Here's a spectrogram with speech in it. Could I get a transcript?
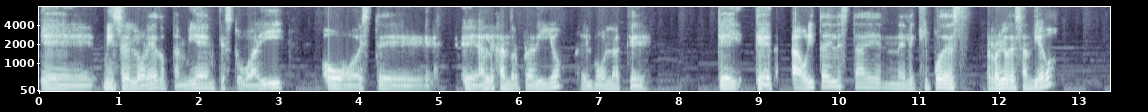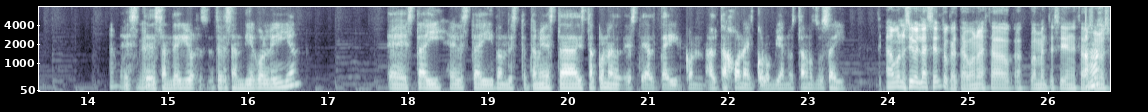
Eh, Loredo también, que estuvo ahí. O este eh, Alejandro Pradillo, el bola que, que, que ahorita él está en el equipo de desarrollo de San Diego. Ah, este, San Diego, de San Diego Leyan eh, está ahí, él está ahí donde está, también está, está con este Altair, con Altajona, el colombiano, están los dos ahí. Ah, bueno, sí, ¿verdad? Cierto, que Altajona está actualmente sí en Estados Unidos.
